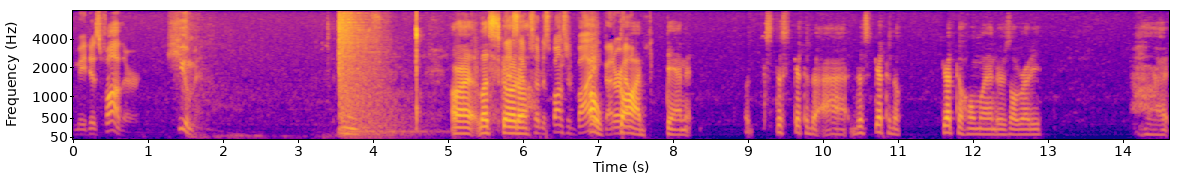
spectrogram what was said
made his father human. All right, let's go this to. episode is sponsored by Oh BetterHelp. God, damn it! Let's just get to the ad. Just get to the get to Homelanders already. All right.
